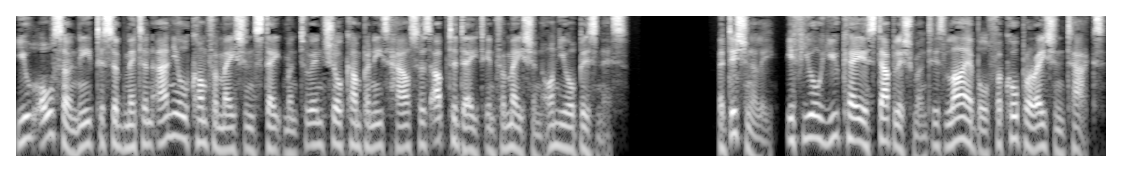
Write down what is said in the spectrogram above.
You'll also need to submit an annual confirmation statement to ensure Companies House has up-to-date information on your business. Additionally, if your UK establishment is liable for corporation tax,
